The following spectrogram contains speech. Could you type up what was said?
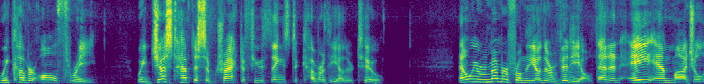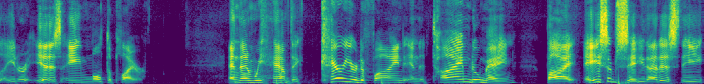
we cover all three. We just have to subtract a few things to cover the other two. Now we remember from the other video that an AM modulator is a multiplier. And then we have the carrier defined in the time domain by A sub C, that is the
